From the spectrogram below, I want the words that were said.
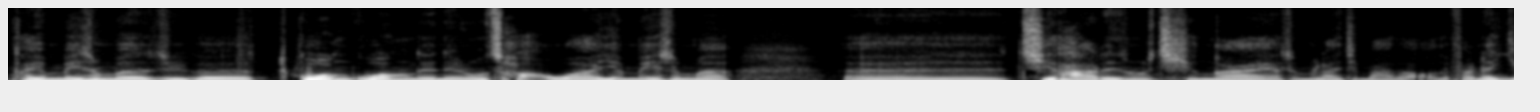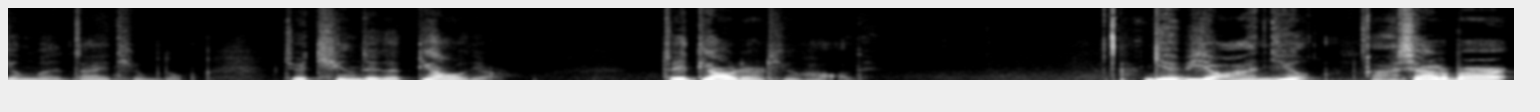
它也没什么这个光光的那种吵啊，也没什么，呃，其他的那种情爱啊，什么乱七八糟的，反正英文咱也听不懂，就听这个调调，这调调挺好的，也比较安静啊。下了班儿，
